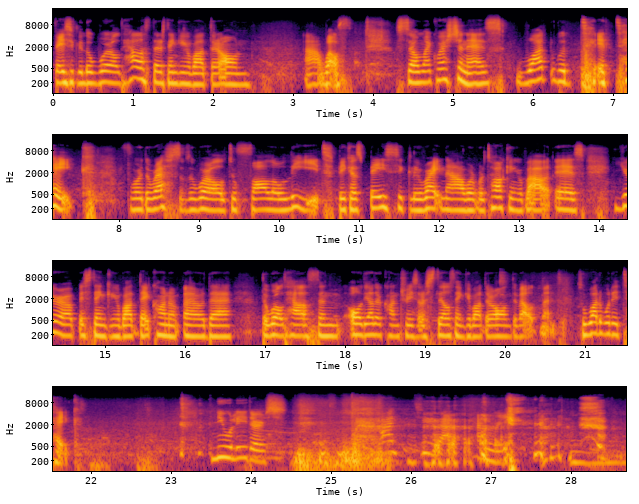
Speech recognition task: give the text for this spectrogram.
basically the world health, they're thinking about their own uh, wealth. So, my question is what would it take for the rest of the world to follow lead? Because basically right now what we're talking about is Europe is thinking about the economy uh, the the world health and all the other countries are still thinking about their own development. So what would it take? New leaders. Can't do that Henry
